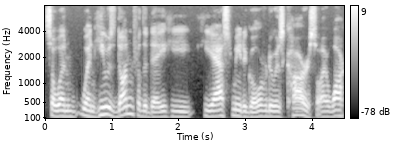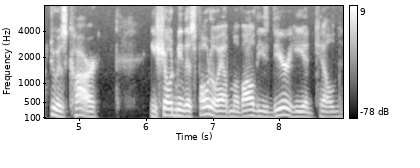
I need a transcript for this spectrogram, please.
so when when he was done for the day, he he asked me to go over to his car. So I walked to his car. He showed me this photo album of all these deer he had killed,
